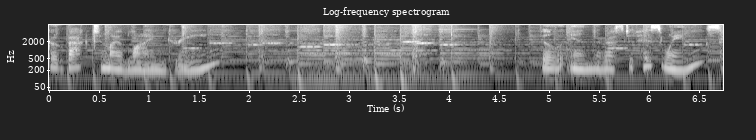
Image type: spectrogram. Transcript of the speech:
Go back to my lime green. Fill in the rest of his wings.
